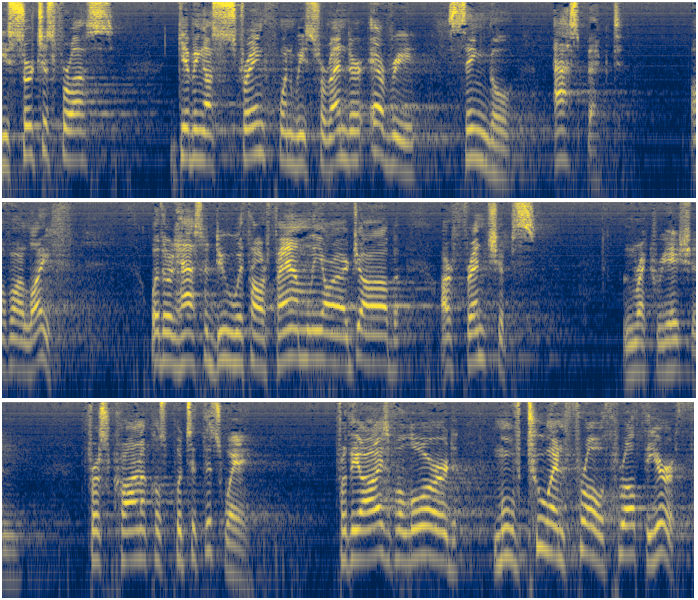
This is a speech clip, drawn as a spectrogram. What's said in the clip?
He searches for us, giving us strength when we surrender every single aspect of our life whether it has to do with our family or our job, our friendships, and recreation. First Chronicles puts it this way For the eyes of the Lord move to and fro throughout the earth,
